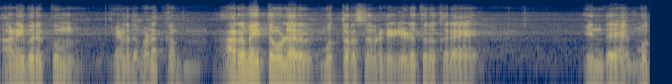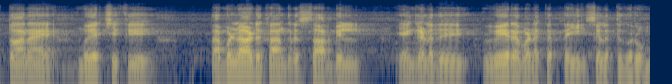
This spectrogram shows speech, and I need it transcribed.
அனைவருக்கும் எனது வணக்கம். அருமை தோழர் முத்தரசு அவர்கள் எடுத்திருக்கிற இந்த முத்தான முயற்சிக்கு தமிழ்நாடு காங்கிரஸ் சார்பில் எங்களது வீர வணக்கத்தை செலுத்துகிறோம்.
